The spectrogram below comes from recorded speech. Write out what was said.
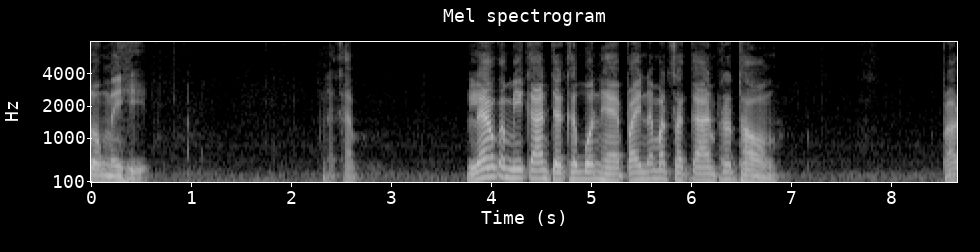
ทรงในหีดนะครับ แล้วก็มีการจัดขบวนแห่ไปนมัสการพระทอง พระ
